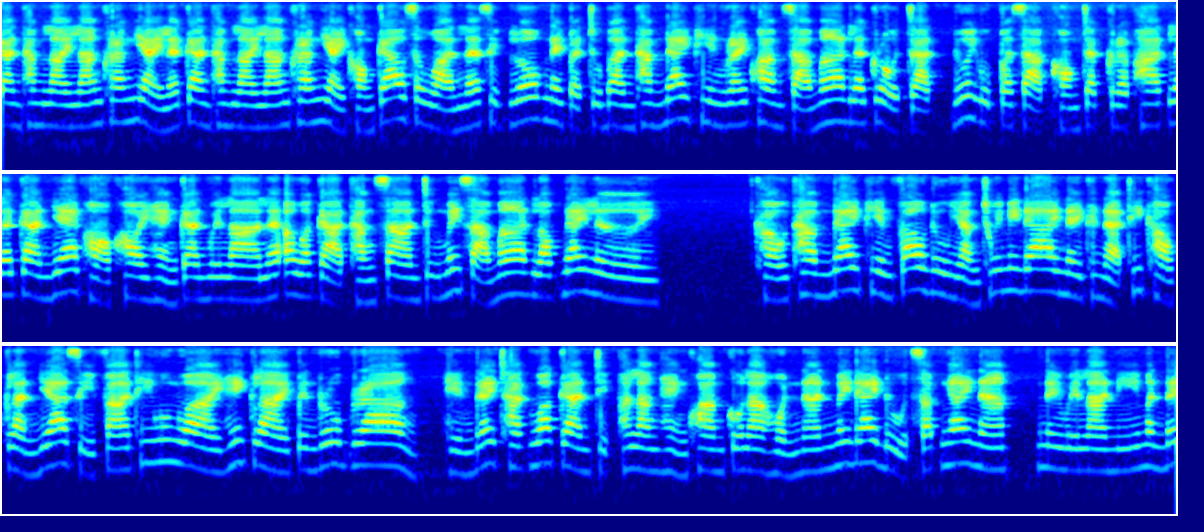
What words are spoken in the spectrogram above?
การทำลายล้างครั้งใหญ่และการทำลายล้างครั้งใหญ่ของก้าสวรรค์และสิบโลกในปัจจุบันทำได้เพียงไร้ความสามารถและโกรธจัดด้วยอุปสรรคของจักรพรรดิและการแยกหอคอยแห่งการเวลาและอวกาศทางซานจึงไม่สามารถล็อกได้เลย เขาทำได้เพียงเฝ้าดูอย่างช่วยไม่ได้ในขณะที่เขากลั่นหญ้าสีฟ้าที่วุ่นวายให้กลายเป็นรูปร่าง เห็นได้ชัดว่าการจิตพลังแห่งความโกลาหลนั้นไม่ได้ดูดซับง่ายนัก ในเวลานี้มันได้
